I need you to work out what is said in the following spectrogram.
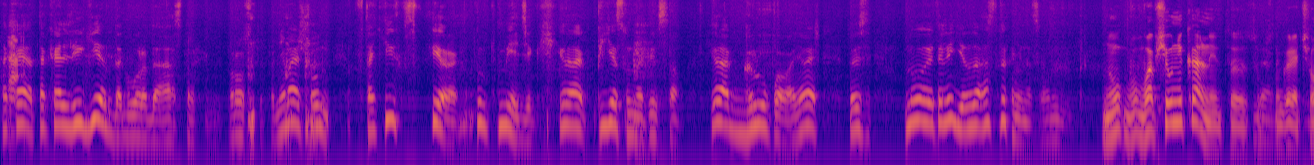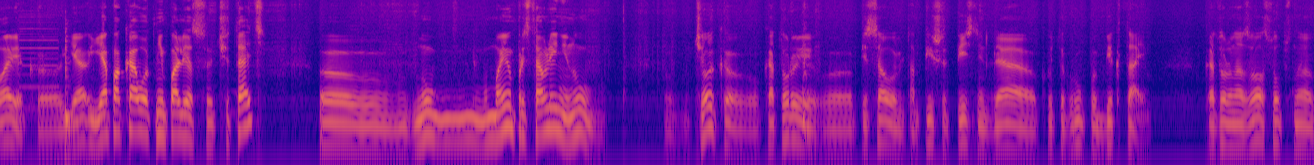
Такая, такая легенда города Астрахань. Просто, понимаешь, он в таких сферах, тут медик, херак пьесу написал, херак группа, понимаешь? То есть, ну, это легенда Астрахани на самом деле. Ну, вообще уникальный это, собственно говоря, человек. Я, я пока вот не полез читать, э, ну, в моем представлении, ну, человек, э, который э, писал или там пишет песни для какой-то группы Big Time, которую назвал, собственно,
